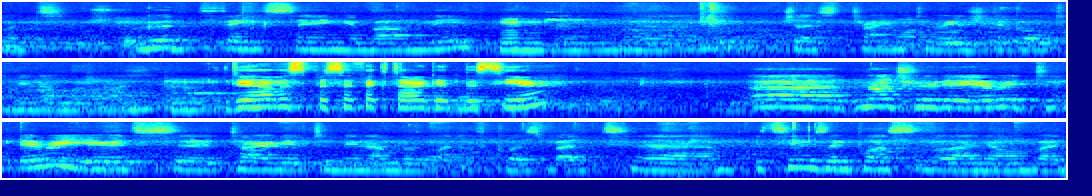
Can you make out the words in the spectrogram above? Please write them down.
what good things saying about me and uh, just trying to reach the goal to be number one. Do you have a specific target this year? Uh, not really. Every t- every year it's a target to be number one, of course, but uh, it seems impossible. I know, but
